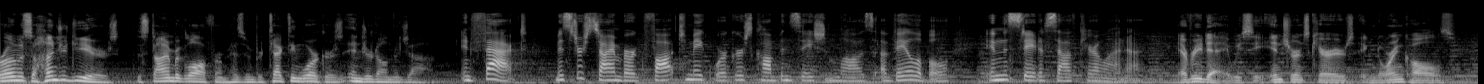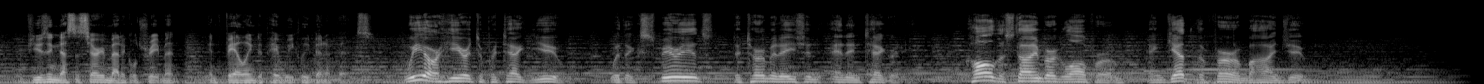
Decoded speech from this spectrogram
For almost 100 years, the Steinberg Law Firm has been protecting workers injured on the job. In fact, Mr. Steinberg fought to make workers' compensation laws available in the state of South Carolina. Every day, we see insurance carriers ignoring calls, refusing necessary medical treatment, and failing to pay weekly benefits. We are here to protect you with experience, determination, and integrity. Call the Steinberg Law Firm and get the firm behind you.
